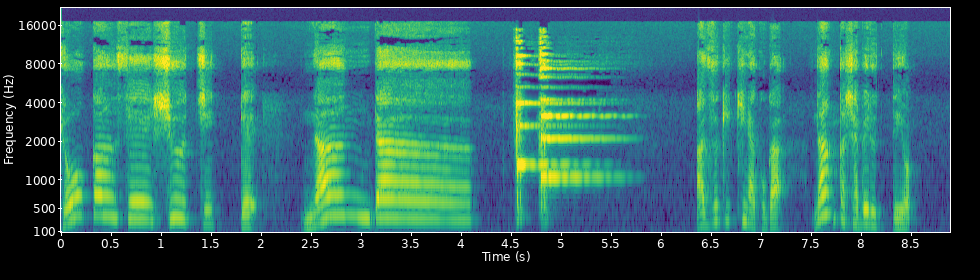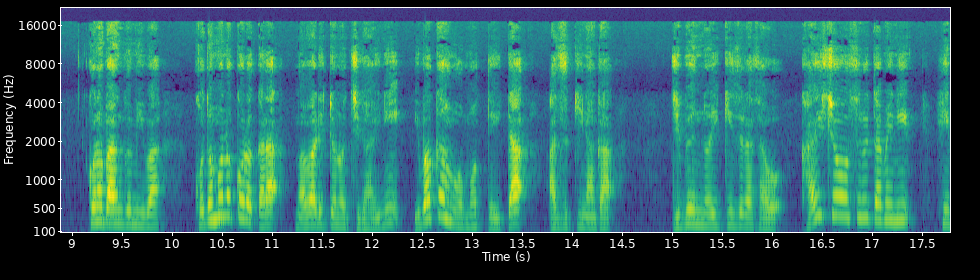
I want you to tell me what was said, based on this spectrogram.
共感性周知ってなんだ？あずききなこがなんか喋るってよ。この番組は子供の頃から周りとの違いに違和感を持っていたあずきなが自分の生きづらさを解消するために日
